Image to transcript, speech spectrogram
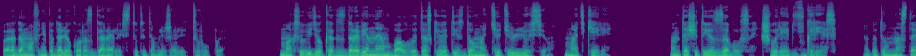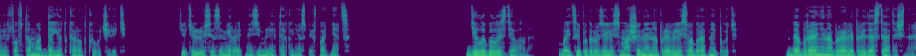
Пара домов неподалеку разгорались, тут и там лежали трупы. Макс увидел, как здоровенный амбал вытаскивает из дома тетю Люсю, мать Керри. Он тащит ее за волосы, швыряет в грязь а потом, наставив автомат, дает короткую очередь. Тетя Люся замирает на земле, так и не успев подняться. Дело было сделано. Бойцы погрузились в машины и направились в обратный путь. Добра они набрали предостаточно.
